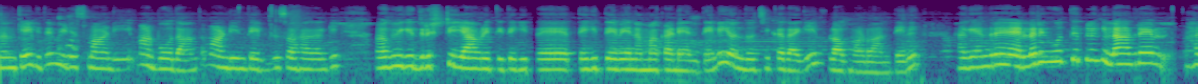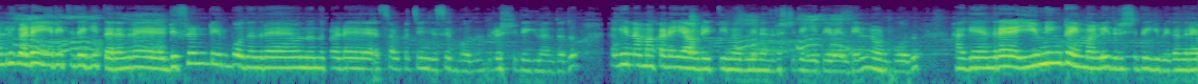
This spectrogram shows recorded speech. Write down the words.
ನಾನು ಕೇಳಿದೆ ವೀಡಿಯೋಸ್ ಮಾಡಿ, ಮಾಡ್ಬೋದಾ ಅಂತ ಮಾಡಿ ಅಂತ ಹೇಳಿದ್ರು. ಸೊ ಹಾಗಾಗಿ ಮಗುವಿಗೆ ದೃಷ್ಟಿ ಯಾವ ರೀತಿ ತೆಗಿತೆ, ತೆಗಿತೇವೆ ನಮ್ಮ ಕಡೆ ಅಂತೇಳಿ ಒಂದು ಚಿಕ್ಕದಾಗಿ ಬ್ಲಾಗ್ ಮಾಡುವ ಅಂತೇಳಿ ಹಾಗೆ ಅಂದರೆ ಎಲ್ಲರಿಗೂ ಗೊತ್ತಿರ್ಲಿಕ್ಕಿಲ್ಲ, ಆದರೆ ಹಳ್ಳಿ ಕಡೆ ಈ ರೀತಿ ತೆಗಿತಾರೆ. ಅಂದರೆ ಡಿಫ್ರೆಂಟ್ ಇರ್ಬೋದು, ಅಂದರೆ ಒಂದೊಂದು ಕಡೆ ಸ್ವಲ್ಪ ಚೇಂಜಸ್ ಇರ್ಬೋದು ದೃಷ್ಟಿ ತೆಗೆಯುವಂಥದ್ದು. ಹಾಗೆ ನಮ್ಮ ಕಡೆ ಯಾವ ರೀತಿ ಮಗುವಿನ ದೃಷ್ಟಿ ತೆಗಿತೇವೆ ಅಂತೇಳಿ ನೋಡ್ಬೋದು. ಹಾಗೆ ಅಂದರೆ ಈವ್ನಿಂಗ್ ಟೈಮಲ್ಲಿ ದೃಷ್ಟಿ ತೆಗಿಬೇಕಂದ್ರೆ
